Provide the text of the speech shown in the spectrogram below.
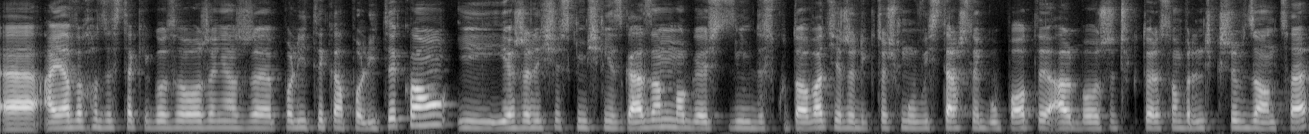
E, a ja wychodzę z takiego założenia, że polityka polityką i jeżeli się z kimś nie zgadzam, mogę z nim dyskutować. Jeżeli ktoś mówi straszne głupoty albo rzeczy, które są wręcz krzywdzące,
